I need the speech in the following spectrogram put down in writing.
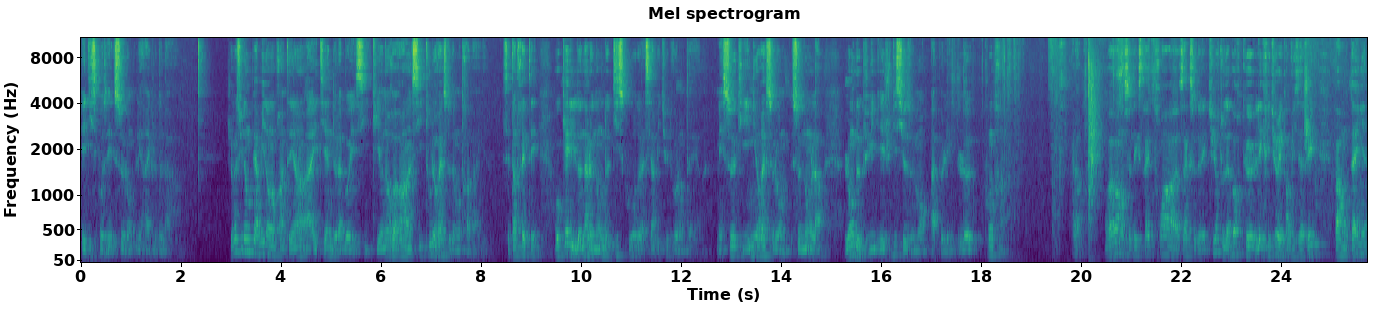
et disposé selon les règles de l'art. Je me suis donc permis d'en emprunter un à Étienne de la Boétie, qui honorera ainsi tout le reste de mon travail. C'est un traité auquel il donna le nom de Discours de la servitude volontaire. Mais ceux qui ignoraient ce nom-là l'ont depuis et judicieusement appelé le contraint. Alors, on va voir dans cet extrait trois axes de lecture. Tout d'abord que l'écriture est envisagée par Montaigne,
